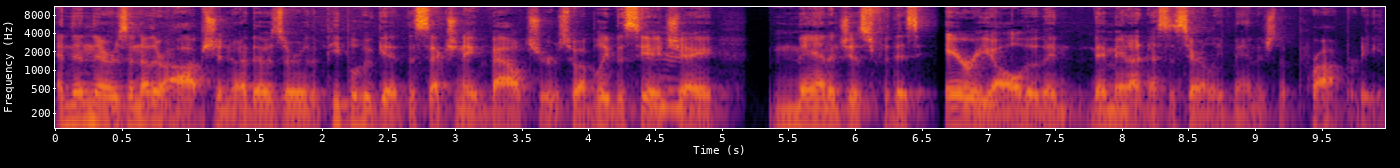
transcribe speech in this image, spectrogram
and then there's another option. Uh, those are the people who get the Section Eight vouchers. Who I believe the CHA manages for this area, although they they may not necessarily manage the property.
